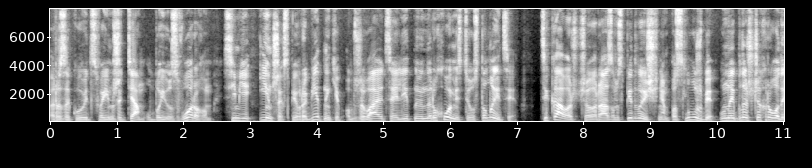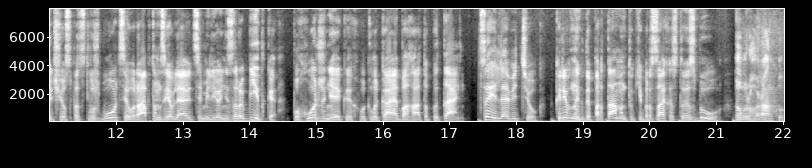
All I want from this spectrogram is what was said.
ризикують своїм життям у бою з ворогом, сім'ї інших співробітників обживаються елітною нерухомістю у столиці. Цікаво, що разом з підвищенням по службі у найближчих родичів спецслужбовців раптом з'являються мільйонні заробітки, походження яких викликає багато питань. Це Ілля Вітюк, керівник департаменту кіберзахисту СБУ. Доброго ранку.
